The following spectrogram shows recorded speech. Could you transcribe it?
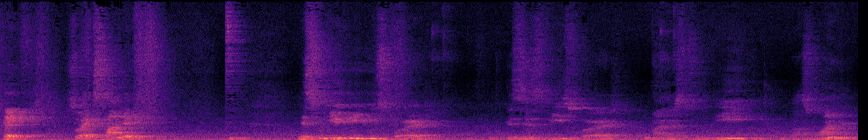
Okay, so expand it. This will give me U squared. This is V squared minus 2V plus 1.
